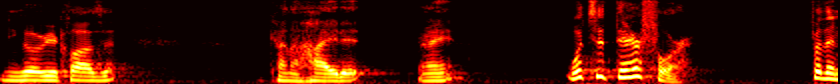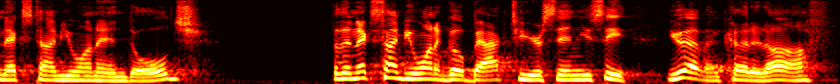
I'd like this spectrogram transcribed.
You go over your closet, kind of hide it, right? What's it there for? For the next time you want to indulge. For the next time you want to go back to your sin. You see, you haven't cut it off.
